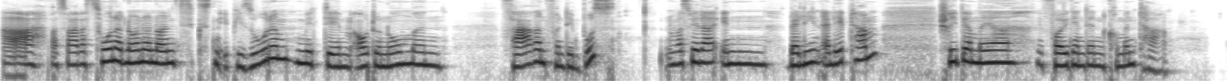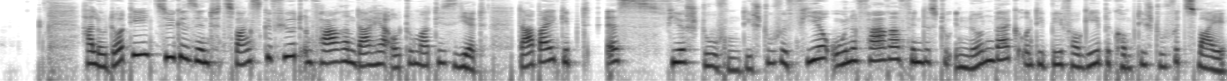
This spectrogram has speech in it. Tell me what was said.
ah, was war das, 299. Episode mit dem autonomen Fahren von dem Bus, was wir da in Berlin erlebt haben, schrieb er mir folgenden Kommentar. Hallo Dotti, Züge sind zwangsgeführt und fahren daher automatisiert. Dabei gibt es vier Stufen. Die Stufe 4 ohne Fahrer findest du in Nürnberg und die BVG bekommt die Stufe 2.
